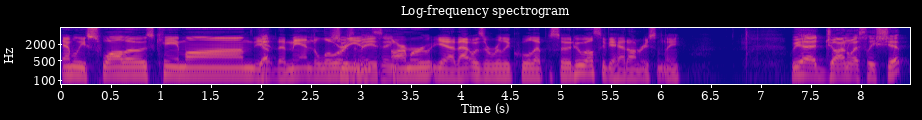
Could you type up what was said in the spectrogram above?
Emily Swallows came on. The Yep. the Mandalorian armor. Yeah, that was a really cool episode. Who else have you had on recently? We had John Wesley Shipp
